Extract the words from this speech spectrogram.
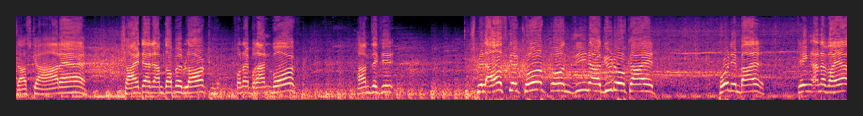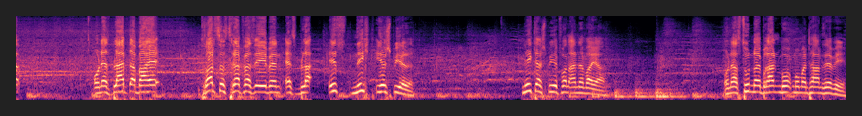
Saskia Hade scheitert am Doppelblock von der Brandenburg. Haben sich die Spiel ausgeguckt und Sina Güdokait holt den Ball gegen Anne Weyer. Und es bleibt dabei, trotz des Treffers eben, es ist nicht ihr Spiel. Nicht das Spiel von Anne Weyer. Und das tut Neubrandenburg momentan sehr weh.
